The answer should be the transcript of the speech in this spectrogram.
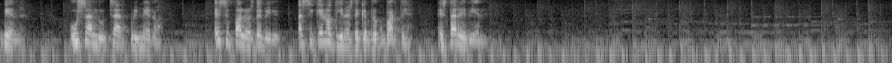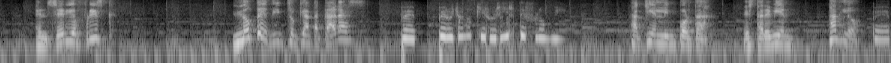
Bien, usa luchar primero. Ese palo es débil, así que no tienes de qué preocuparte. Estaré bien. ¿En serio, Frisk? ¿No te he dicho que atacaras? Pe- pero yo no quiero herirte, Flowey. ¿A quién le importa? Estaré bien. Hazlo. Pe-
